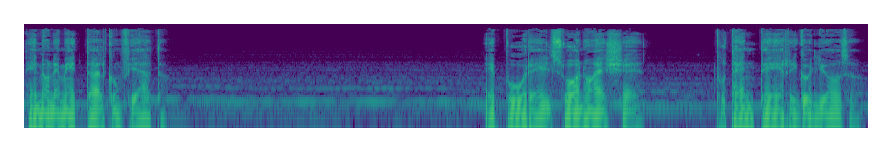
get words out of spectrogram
e non emetta alcun fiato. Eppure il suono esce potente e rigoglioso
